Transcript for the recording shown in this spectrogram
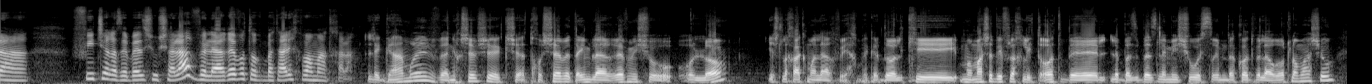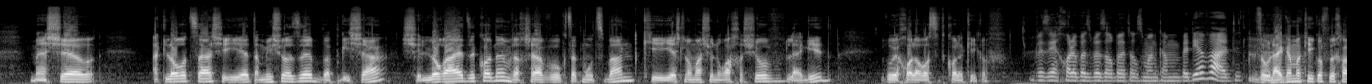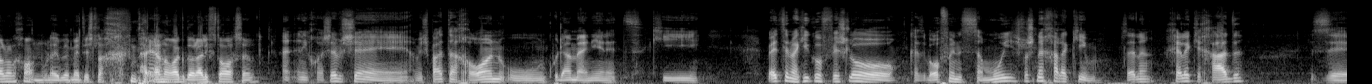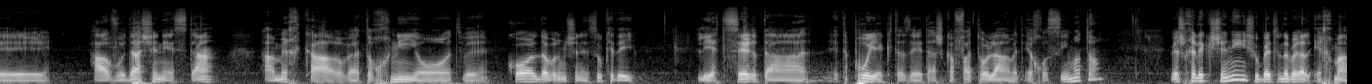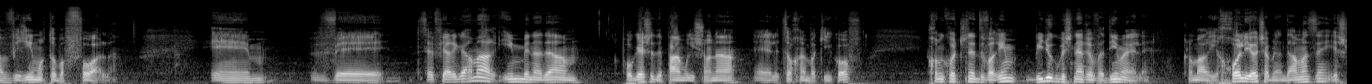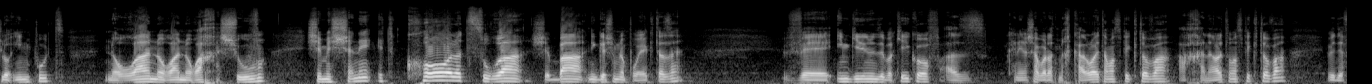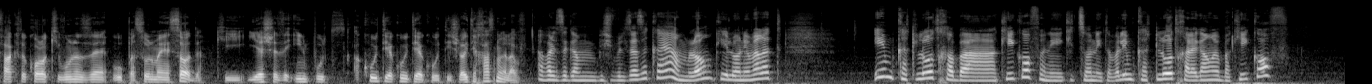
ה-feature הזה באיזשהו שלב, ולערב אותו בתהליך כבר מההתחלה. לגמרי, ואני חושב שכשאת חושבת האם לערב מישהו או לא, יש לך רק מה להרוויח בגדול, כי ממש עדיף לך לטעות בלבזבז למישהו 20 דקות ולהראות לו משהו, מאשר, את לא רוצה שיהיה את המישהו הזה בפגישה שלא ראה את זה קודם ועכשיו הוא קצת מעוצבן, כי יש לו משהו נורא חשוב להגיד, והוא יכול להרוס את כל הקיק-אוף. וזה יכול לבזבז הרבה יותר זמן גם בדיעבד. ואולי גם ה kick-off בכלל לא נכון, אולי באמת יש לך בעיה כן. נורא גדולה לפתור עכשיו. אני חושב שהמשפט האחרון הוא נקודה מעניינת, כי בעצם ל kick-off יש לו, כזה באופן סמוי, יש לו שני חלקים, בסדר? חלק אחד זה העבודה שנעשתה, המחקר והתוכניות וכל הדברים שנעשו כדי לייצר את, הפרויקט הזה, את ההשקפת עולם, את איך עושים אותו, ויש חלק שני שהוא בעצם מדבר על איך מעבירים אותו בפועל. אמ, וספי הרגע אמר, אם בן אדם פוגש את זה פעם ראשונה, אה, לצורך העניין ב kick-off, יכולים לקרות שני דברים בדיוק בשני הרבדים האלה. כלומר, יכול להיות שהבן אדם הזה, יש לו input נורא נורא נורא חשוב, שמשנה את כל הצורה שבה ניגשים לפרויקט הזה, ואם גילינו את זה ב kick-off, אז כנראה שעבודת מחקר לא הייתה מספיק טובה, ההכנה לא הייתה מספיק טובה, ודה פקטו כל הכיוון הזה הוא פסול מהיסוד, כי יש איזה input אקוטי אקוטי אקוטי שלא התייחסנו אליו. אבל זה גם, בשביל זה זה קיים, לא? כאילו, אני אומרת, אם קטלו אותך ב kick-off, אני קיצונית, אבל אם קטלו אותך לגמרי ב kick-off,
